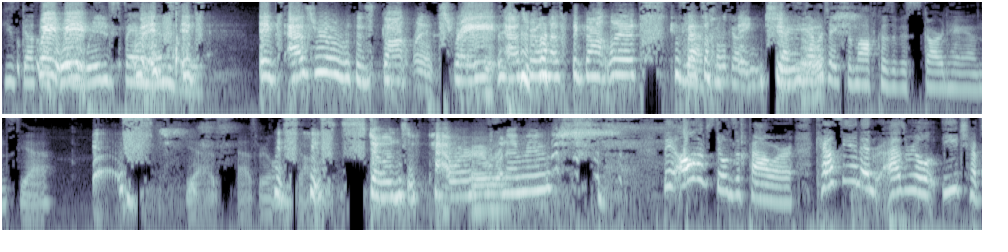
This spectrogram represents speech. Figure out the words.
He's got the wait, wait. wingspan it's, energy. it's it's Azriel with his gauntlets, right? Azriel has the gauntlets because that's a whole got- thing too. Yeah, he never takes them off because of his scarred hands. Yeah, Yes. yeah, Azriel. his, his stones of power or whatever. They all have stones of power. Cassian and Azriel each have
